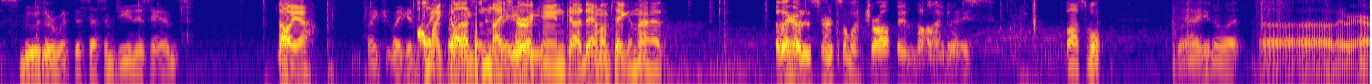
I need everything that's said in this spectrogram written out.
smoother with this SMG in his hands. Oh yeah. Like, like it's. Oh like my god, that's a fucking nice hurricane. God damn, I'm taking that. I think I just heard someone drop in behind us. Possible. Yeah, you know what? Uh, there we are.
